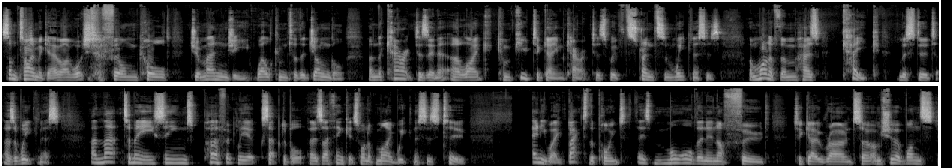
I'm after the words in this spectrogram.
Some time ago, I watched a film called Jumanji Welcome to the Jungle, and the characters in it are like computer game characters with strengths and weaknesses. And one of them has cake listed as a weakness. And that to me seems perfectly acceptable, as I think it's one of my weaknesses too. Anyway, back to the point there's more than enough food to go round. So I'm sure once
